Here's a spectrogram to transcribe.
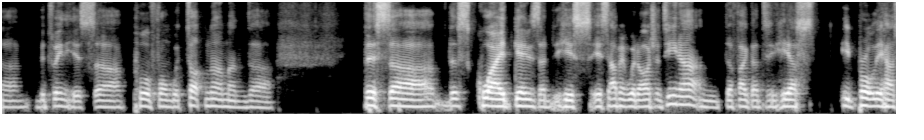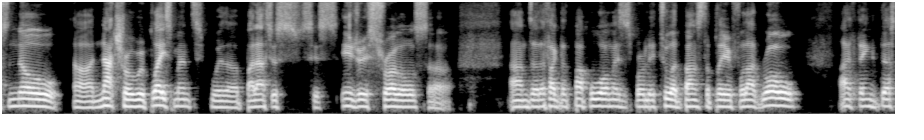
uh, between his uh, poor form with Tottenham and uh, this uh, this quiet games that he's he's having with Argentina and the fact that he has he probably has no natural replacement with uh, Palacios, his injury struggles, and the fact that Papu Gomez is probably too advanced a player for that role. I think that's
